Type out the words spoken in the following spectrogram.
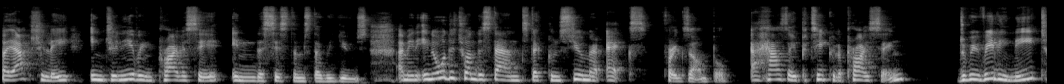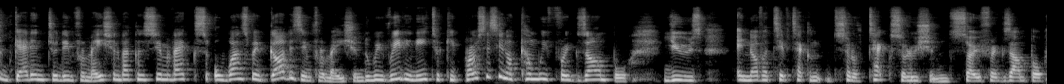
by actually engineering privacy in the systems that we use? I mean, in order to understand that consumer X, for example, has a particular pricing, do we really need to get into the information about consumer X? Or once we've got this information, do we really need to keep processing? Or can we, for example, use innovative tech, sort of tech solutions? So, for example,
